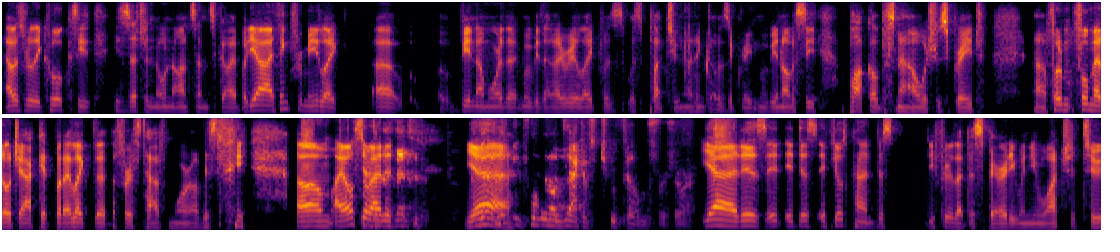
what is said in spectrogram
that was really cool because he, he's such a no nonsense guy. But yeah, I think for me like uh Vietnam War that movie that I really liked was was Platoon. I think that was a great movie, and obviously Apocalypse Now, which was great. Uh, Full, Full Metal Jacket, but I like the the first half more, obviously. um, I also yeah, added. That's, yeah, Full Metal Jacket's two films for sure. Yeah, it is. It it just it feels kind of dis- you feel that disparity when you watch it too.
